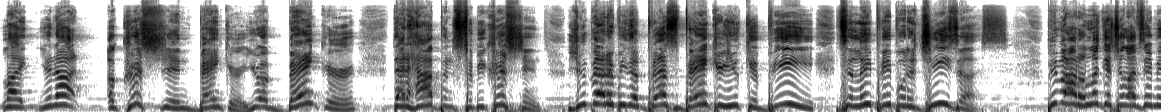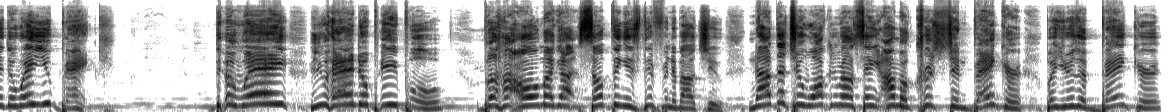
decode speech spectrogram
Like you're not a Christian banker. You're a banker that happens to be Christian. You better be the best banker you could be to lead people to Jesus. People ought to look at your life and say, man, the way you bank, the way you handle people, but oh my God, something is different about you. Not that you're walking around saying, I'm a Christian banker, but you're the banker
